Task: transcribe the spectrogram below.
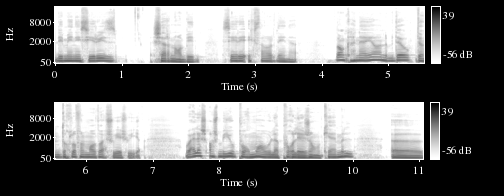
les mini-séries Chernobyl série extraordinaire donc هنايا نبداو ندخلو في الموضوع شوية شوية وعلاش HBO pour moi ولا pour les gens كامل أه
